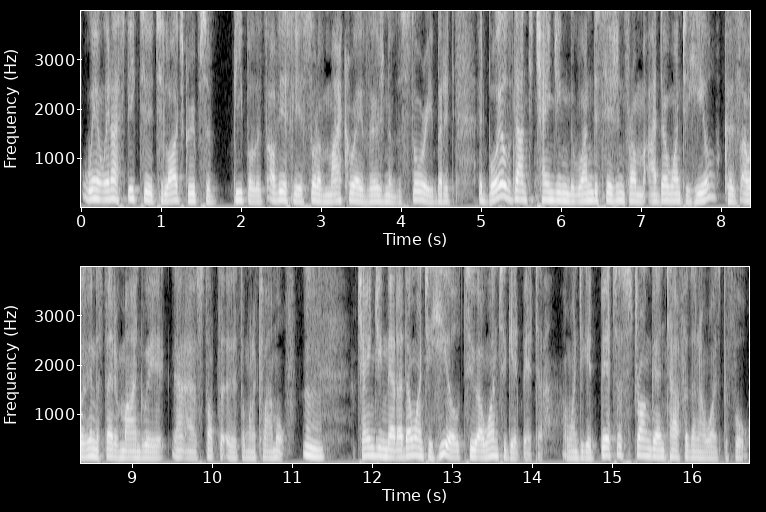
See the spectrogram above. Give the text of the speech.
When, when I speak to, to large groups of people, it's obviously a sort of microwave version of the story, but it, it boils down to changing the one decision from I don't want to heal because I was in a state of mind where uh, stop the earth, I want to climb off. Changing that I don't want to heal to I want to get better. I want to get better, stronger, and tougher than I was before.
